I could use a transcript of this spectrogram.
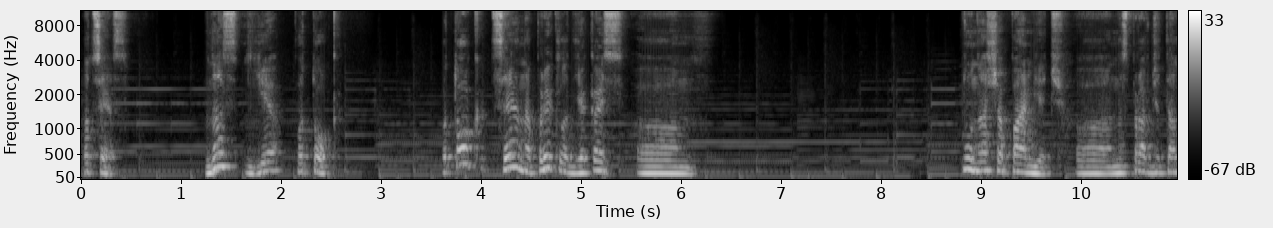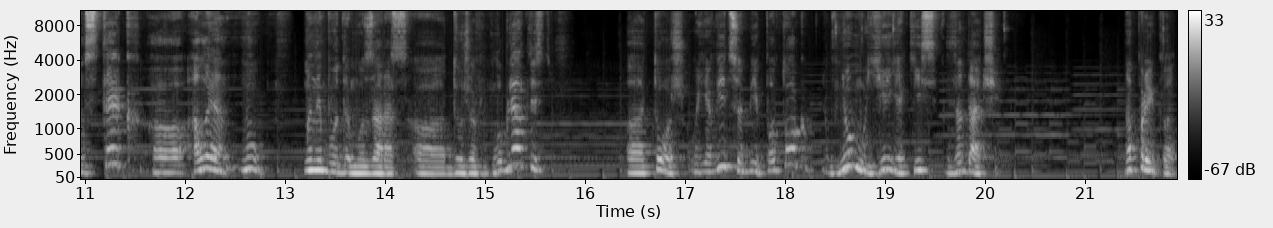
процес. В нас є поток. Поток це, наприклад, якась. Е, ну, наша пам'ять. Е, насправді там стек, е, але ну, ми не будемо зараз е, дуже вглублятись. Тож, уявіть собі поток, в ньому є якісь задачі. Наприклад,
